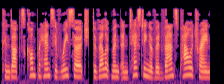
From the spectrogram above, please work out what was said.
conducts comprehensive research, development and testing of advanced powertrain,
